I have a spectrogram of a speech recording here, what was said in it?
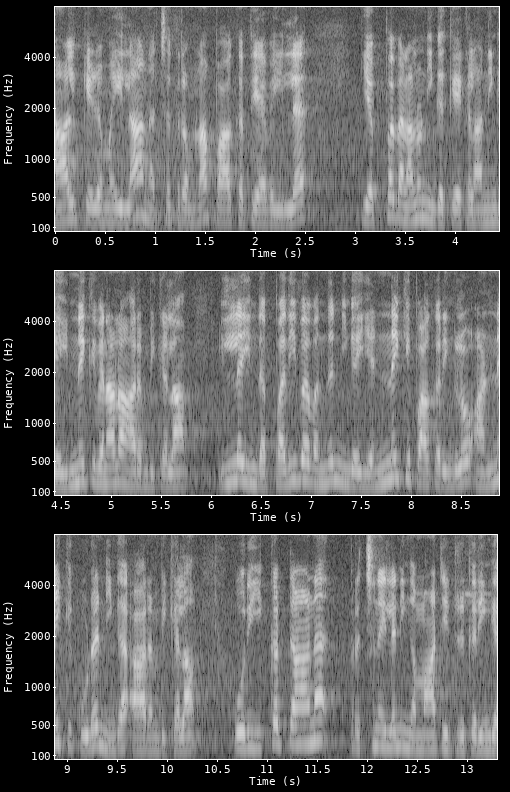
நாள் கிழமையெல்லாம் நட்சத்திரம்லாம் பார்க்க தேவையில்லை. எப்போ வேணாலும் நீங்கள் கேட்கலாம். நீங்கள் இன்றைக்கி வேணாலும் ஆரம்பிக்கலாம். இல்லை இந்த பதிவை வந்து நீங்கள் என்னைக்கு பார்க்குறீங்களோ அன்னைக்கு கூட நீங்கள் ஆரம்பிக்கலாம். ஒரு இக்கட்டான பிரச்சனையில் நீங்கள் மாட்டிட்டு இருக்கிறீங்க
